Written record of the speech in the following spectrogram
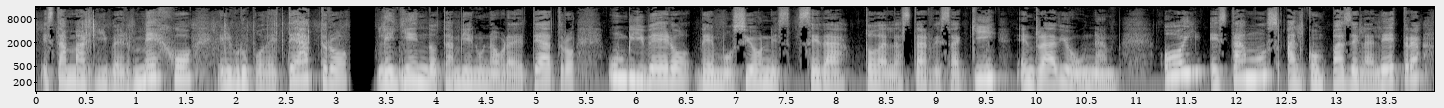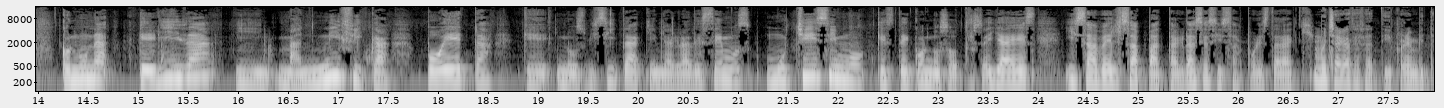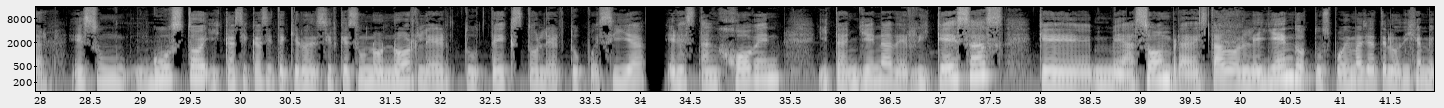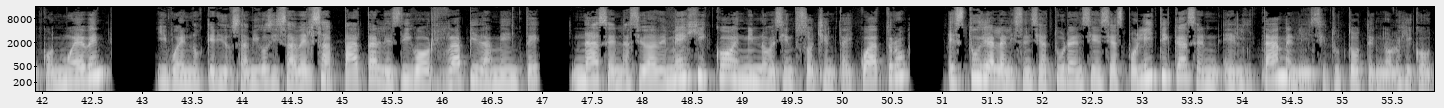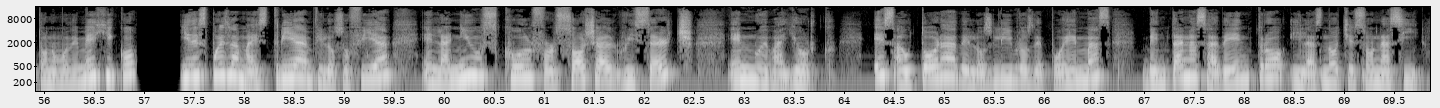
está Margui Bermejo, el grupo de teatro, leyendo también una obra de teatro. Un vivero de emociones se da todas las tardes aquí en Radio UNAM. Hoy estamos al compás de la letra con una querida y magnífica poeta que nos visita, a quien le agradecemos muchísimo que esté con nosotros. Ella es Isabel Zapata. Gracias, Isa, por estar aquí. Muchas gracias a ti por invitarme. Es un gusto y casi, casi te quiero decir que es un honor leer tu texto, leer tu poesía. Eres tan joven y tan llena de riquezas que me asombra. He estado leyendo tus poemas, ya te lo dije, me conmueven. Y bueno, queridos amigos, Isabel Zapata, les digo rápidamente, Nace en la Ciudad de México en 1984, estudia la licenciatura en Ciencias Políticas en el ITAM, en el Instituto Tecnológico Autónomo de México, y después la maestría en Filosofía en la New School for Social Research en Nueva York. Es autora de los libros de poemas Ventanas Adentro y Las Noches Son Así.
